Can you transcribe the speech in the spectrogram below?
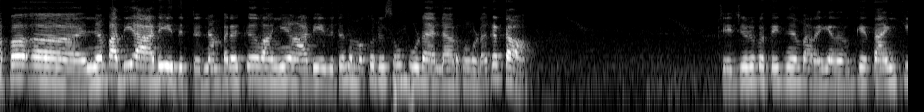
അപ്പോൾ ഞാൻ പതിയെ ആഡ് ചെയ്തിട്ട് നമ്പറൊക്കെ വാങ്ങി ആഡ് ചെയ്തിട്ട് നമുക്ക് ഒരു ദിവസം കൂടാം എല്ലാവർക്കും കൂടെ കേട്ടോ. ചേച്ചിയോട് പ്രത്യേകിച്ച് ഞാൻ പറയാം ഓക്കെ താങ്ക്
